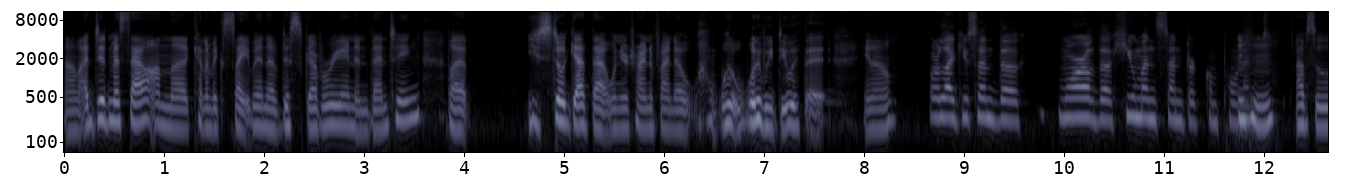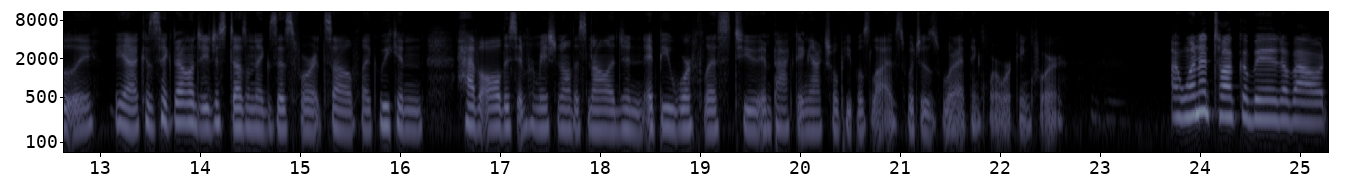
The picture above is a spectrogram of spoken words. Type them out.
Um, I did miss out on the kind of excitement of discovery and inventing, but you still get that when you're trying to find out what, what do we do with it, you know? Or like you said, the more of the human centered component. Mm-hmm. Absolutely. Yeah, because technology just doesn't exist for itself. Like we can have all this information, all this knowledge, and it be worthless to impacting actual people's lives, which is what I think we're working for. I want to talk a bit about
